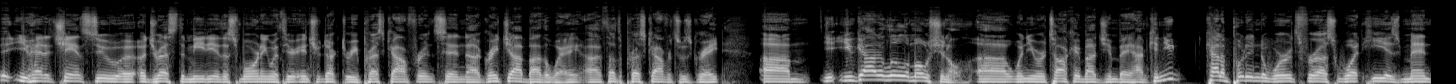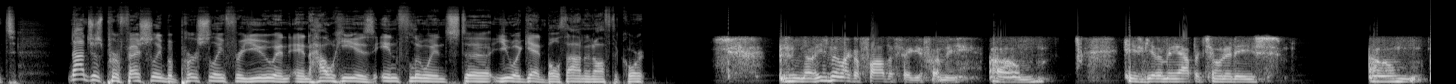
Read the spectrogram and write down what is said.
You had a chance to uh, address the media this morning with your introductory press conference, and uh, great job, by the way. I thought the press conference was great. Um, you, you, got a little emotional uh, when you were talking about Jim Boeheim. Can you kind of put into words for us what he has meant, not just professionally, but personally for you, and, and how he has influenced uh, you, again, both on and off the court? No, he's been like a father figure for me. Um, he's given me opportunities um,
